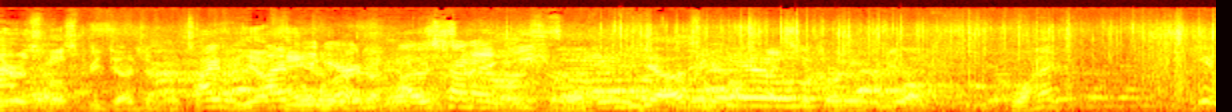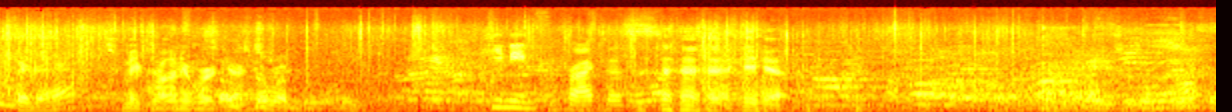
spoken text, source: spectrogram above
You were supposed to be judging. That's okay. I, yeah, I figured. I was trying to eat some. Yeah, that's okay. High school tournament would be like, what? You can't wear that. Let's make Ronnie work So extra. still my blue one. He needs to practice. yeah. I usually go blue for.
